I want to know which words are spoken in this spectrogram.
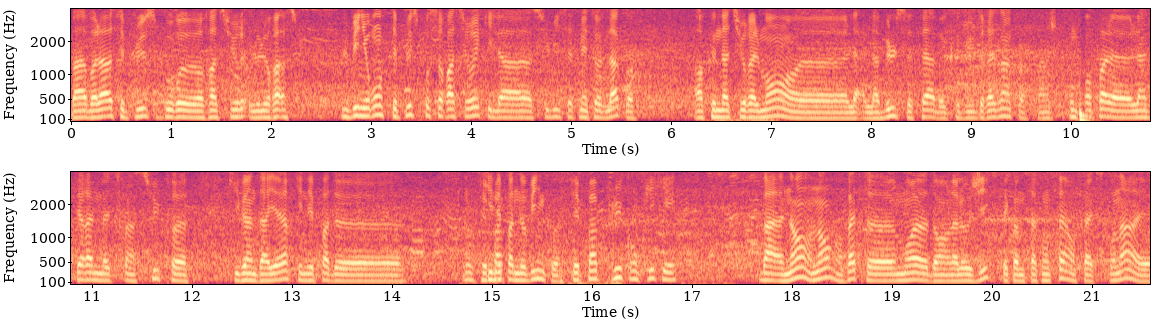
bah voilà, c'est plus pour euh, rassurer. Le, vigneron, c'était plus pour se rassurer qu'il a subi cette méthode-là. Alors que naturellement, euh, la, bulle se fait avec du raisin. Je ne comprends pas l'intérêt de mettre un sucre euh, qui vient d'ailleurs, qui n'est pas de, Donc qui n'est pas, de c'est pas plus compliqué. Bah non, non. En fait, euh, moi, dans la logique, c'est comme ça qu'on fait. On fait avec ce qu'on a et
